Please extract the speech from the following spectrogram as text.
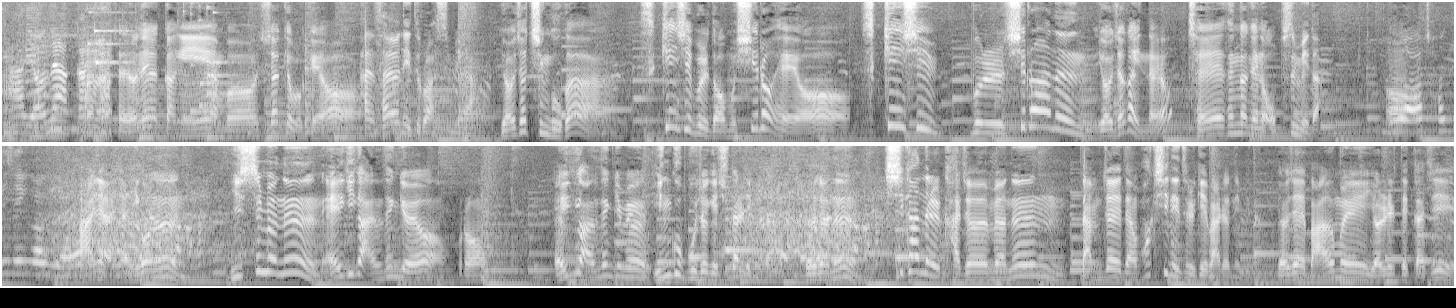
아, 연애학과. 자, 연애 강의 한번 시작해 볼게요. 한 사연이 들어왔습니다. 여자친구가 스킨십을 너무 싫어해요. 스킨십을 싫어하는 여자가 있나요? 제 생각에는 없습니다. 어. 우와, 자기 생각이야. 아니야, 아니야. 이거는 있으면은 아기가 안 생겨요. 그럼. 아기가 안 생기면 인구 보적에 시달립니다. 여자는 시간을 가져면은 남자에 대한 확신이 들게 마련입니다. 여자의 마음을 열릴 때까지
